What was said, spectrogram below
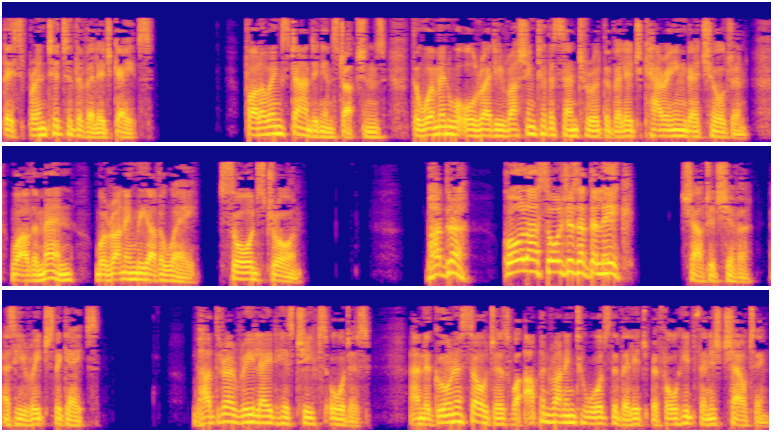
they sprinted to the village gates. Following standing instructions, the women were already rushing to the center of the village carrying their children, while the men were running the other way, swords drawn. Bhadra, call our soldiers at the lake, shouted Shiva as he reached the gates. Bhadra relayed his chief's orders, and the Guna soldiers were up and running towards the village before he'd finished shouting.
